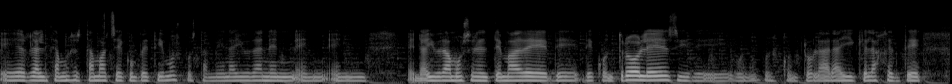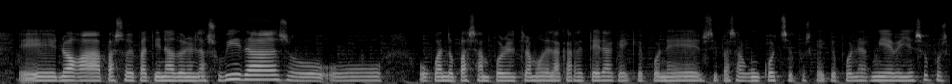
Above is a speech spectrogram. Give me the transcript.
eh, realizamos esta marcha y competimos, pues también ayudan en, ayudamos en el tema de, controles y de bueno pues controlar ahí que la gente eh, no haga paso de patinador en las subidas o o cuando pasan por el tramo de la carretera que hay que poner, si pasa algún coche, pues que hay que poner nieve y eso, pues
